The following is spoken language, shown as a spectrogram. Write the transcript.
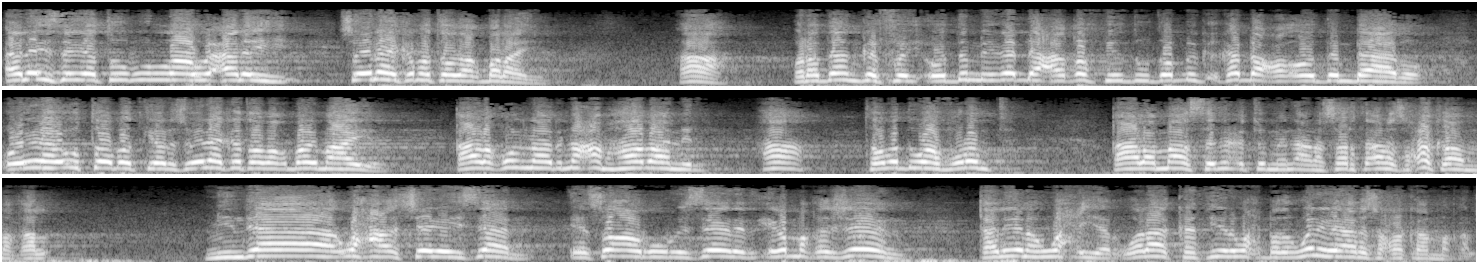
Alaysa yatuubu allahu calayhi soo ilahay kama tooda aqbalayo. A war haddaan gafay oo dembi iga dhaca qofkii hadduu dambi ka dhaco oo dembaabo oo ilahay u toobad keeno soo ilahay ka tooba aqbali maayo qaala qulnaa nacam haabaa nidhi. Ha toobadda waa furanta. Qaala maa samictu min anas horta anas waxba kama maqal. Min daa waxaad sheegaysaan ee soo aruuriseen eed iga maqasheen qaliilan wax yar walaa kaiiran wax badan weliga anas waxba kama maqal.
